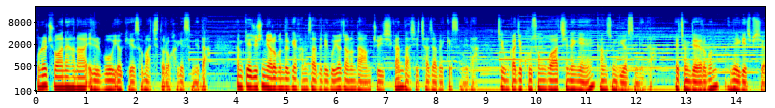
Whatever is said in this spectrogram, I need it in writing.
오늘 주안의 하나 일부 여기에서 마치도록 하겠습니다. 함께 해주신 여러분들께 감사드리고요. 저는 다음 주 이 시간 다시 찾아뵙겠습니다. 지금까지 구성과 진행의 강순기였습니다. 애청자 여러분, 안녕히 계십시오.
